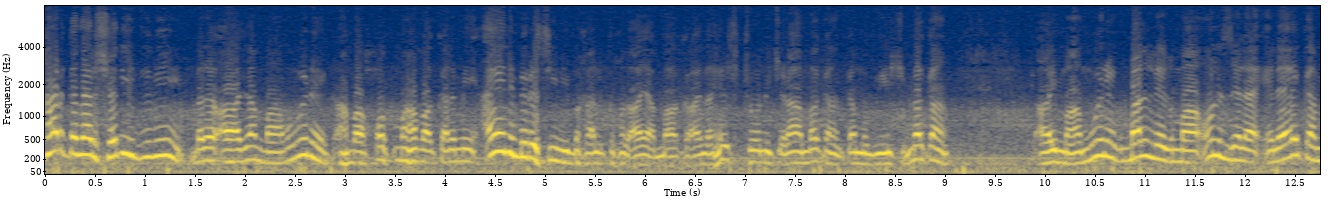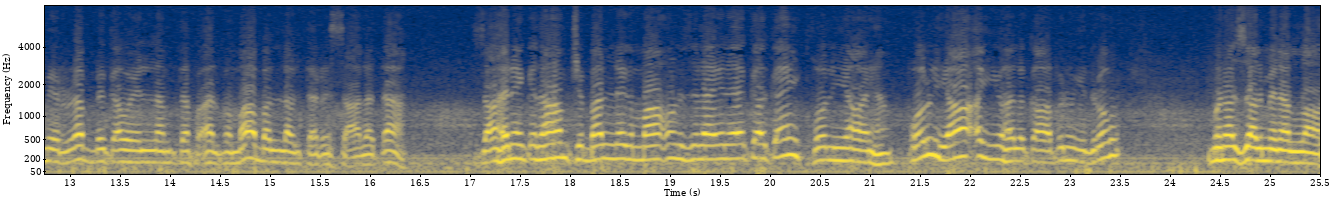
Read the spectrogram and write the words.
ہر قدر شدید بی بی بلے آجا معمور ہیں ہما حکم، ہما کلمی این برسینی بخلق خود آیا باقاعدہ ہیچ چون چرا مکان کم بیش مکان آئی معمور بلغ ما انزل الیک من ربک و لم تفعل فما بلغت رسالتا۔ ظاہر ہے کہ ہم چھ بلغ ما انزل الیک کہیں، قل یا ہم قل یا ایها الکافرون ادرو منزل من اللہ۔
